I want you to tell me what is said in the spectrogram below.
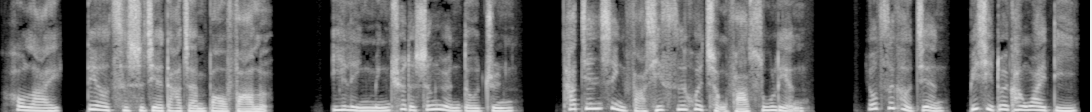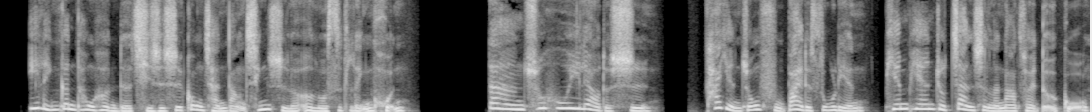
后来。第二次世界大战爆发了，伊林明确的声援德军，他坚信法西斯会惩罚苏联。由此可见，比起对抗外敌，伊林更痛恨的其实是共产党侵蚀了俄罗斯的灵魂。但出乎意料的是，他眼中腐败的苏联偏偏就战胜了纳粹德国。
